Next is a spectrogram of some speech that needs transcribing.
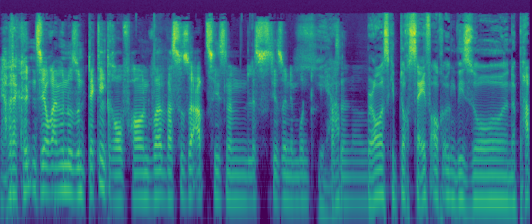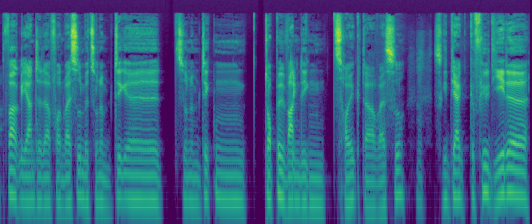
Ja, aber da könnten sie auch einfach nur so einen Deckel draufhauen, was du so abziehst und dann lässt du es dir so in den Mund Ja, rasseln. oder so. Bro, es gibt doch safe auch irgendwie so eine Papp-Variante davon, weißt du, mit so einem, dicke, so einem dicken, doppelwandigen Zeug da, weißt du? Hm. Es gibt ja gefühlt jede,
